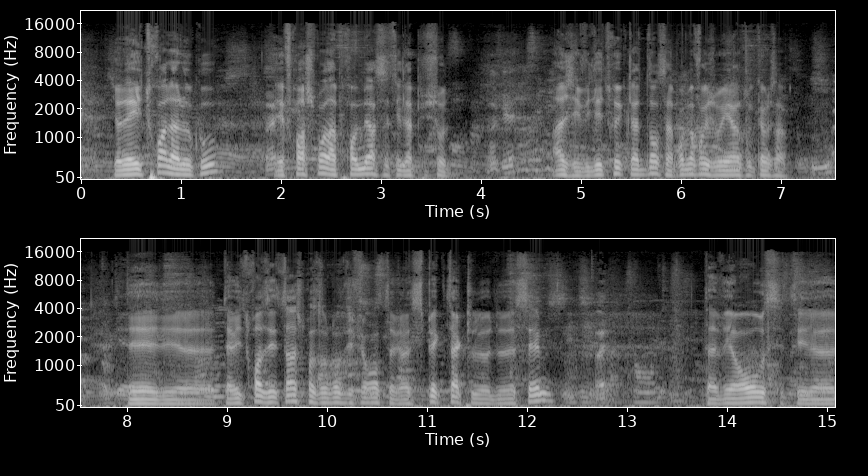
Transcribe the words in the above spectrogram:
Il y en a eu trois là locaux. Et franchement, la première, c'était la plus chaude. Ah, j'ai vu des trucs là-dedans. C'est la première fois que je voyais un truc comme ça. Tu avais trois étages, trois ambiances différentes. Tu avais un spectacle de SM. Haut, c'était euh,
